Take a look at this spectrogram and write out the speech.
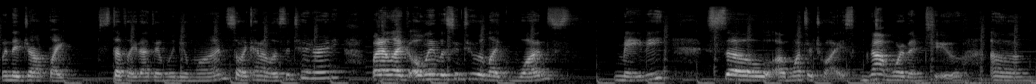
when they drop like stuff like that, they only do one. So I kind of listened to it already, but I like only listened to it like once, maybe. So um, once or twice, not more than two. Um,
